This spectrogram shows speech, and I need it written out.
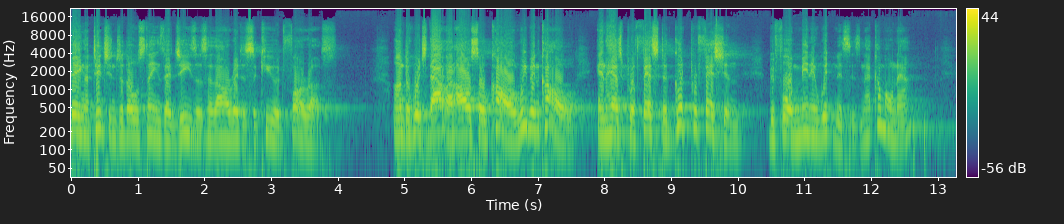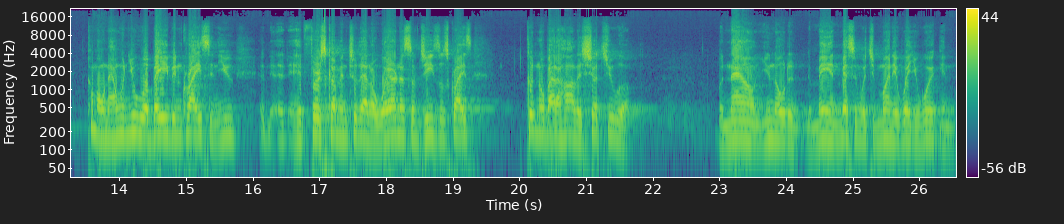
paying attention to those things that Jesus has already secured for us, unto which thou art also called. We've been called and has professed a good profession before many witnesses. Now, come on now. Come on now. When you were a babe in Christ and you uh, uh, had first come into that awareness of Jesus Christ, couldn't nobody hardly shut you up. But now you know the, the man messing with your money where you work and,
